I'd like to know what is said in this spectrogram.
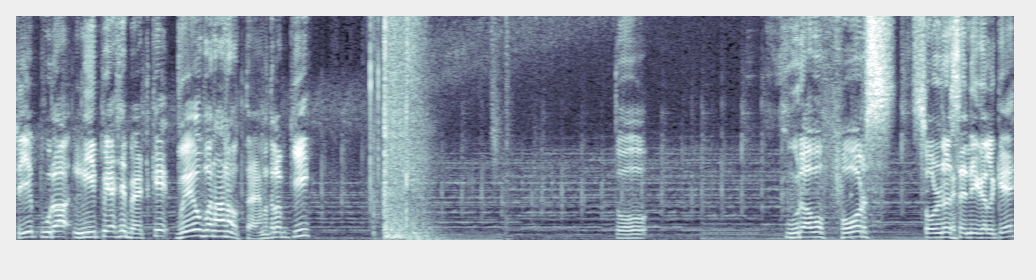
तो ये पूरा नी पे ऐसे बैठ के वेव बनाना होता है। मतलब कि तो पूरा वो फोर्स शोल्डर से निकल के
